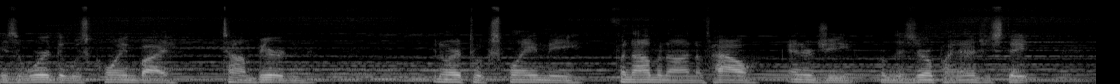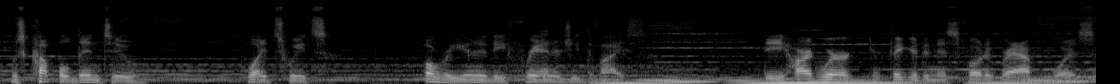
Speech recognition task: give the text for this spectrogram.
is a word that was coined by Tom Bearden in order to explain the phenomenon of how energy from the zero point energy state was coupled into Floyd Sweet's over unity free energy device. The hardware configured in this photograph was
